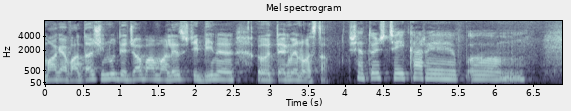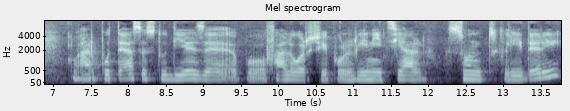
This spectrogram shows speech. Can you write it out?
mare avantaj și nu degeaba am ales, știi bine, uh, termenul ăsta. Și atunci cei care uh, ar putea să studieze uh, followership-ul inițial sunt liderii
